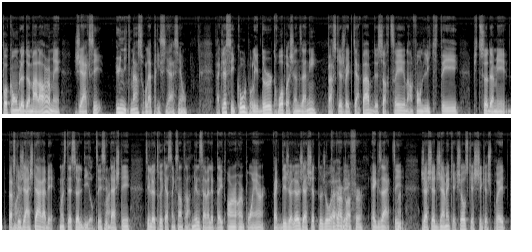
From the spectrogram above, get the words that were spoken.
pas comble de malheur, mais j'ai axé uniquement sur l'appréciation. Fait que là, c'est cool pour les deux, trois prochaines années parce que je vais être capable de sortir, dans le fond, de l'équité, puis tout ça de mes. Parce que j'ai acheté à rabais. Moi, c'était ça le deal. tu sais, C'est Ouais. d'acheter. Le truc à 530 000, ça valait peut-être 1, 1,1. Fait que déjà là, j'achète toujours à T'avais un rabais. buffer. Exact. Ouais. J'achète jamais quelque chose que je sais que je pourrais être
